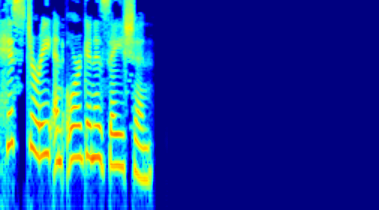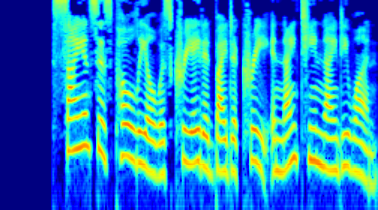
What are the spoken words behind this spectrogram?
History and organization Sciences Po Lille was created by decree in 1991.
